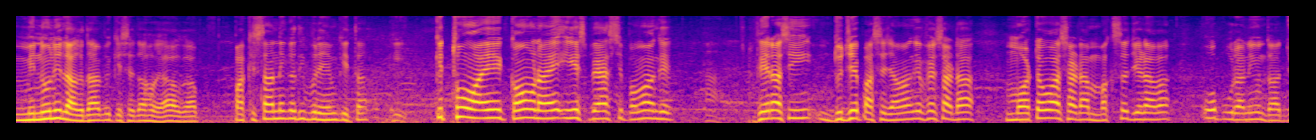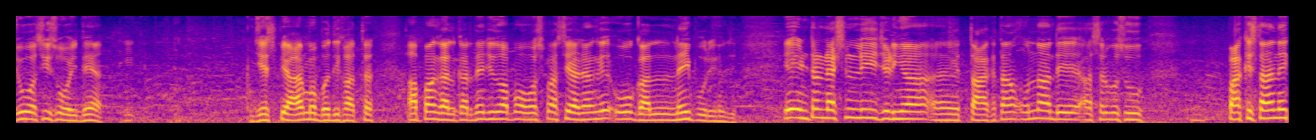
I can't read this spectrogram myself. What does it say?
ਮੈਨੂੰ ਨਹੀਂ ਲੱਗਦਾ ਵੀ ਕਿਸੇ ਦਾ ਹੋਇਆ ਹੋਗਾ। ਪਾਕਿਸਤਾਨ ਨੇ ਕਦੀ ਬਲੇਮ ਕੀਤਾ। ਕਿੱਥੋਂ ਆਏ ਕੌਣ ਆਏ ਇਸ ਬਹਿਸ 'ਚ ਪਵਾਂਗੇ। ਫਿਰ ਅਸੀਂ ਦੂਜੇ ਪਾਸੇ ਜਾਵਾਂਗੇ। ਫਿਰ ਸਾਡਾ ਮੋਟੋ ਆ ਸਾਡਾ ਮਕਸਦ ਜਿਹੜਾ ਵਾ ਉਹ ਪੂਰਾ ਨਹੀਂ ਹੁੰਦਾ ਜੋ ਅਸੀਂ ਸੋਚਦੇ ਠੀਕ ਹੈ। ਜਿਸ ਪਿਆਰ ਮੁਹੱਬਤ ਦੀ ਖਾਤਰ ਆਪਾਂ ਗੱਲ ਕਰਦੇ ਹਾਂ, ਜਦੋਂ ਆਪਾਂ ਉਸ ਪਾਸੇ ਆ ਜਾਾਂਗੇ, ਉਹ ਗੱਲ ਨਹੀਂ ਪੂਰੀ ਹੁੰਦੀ। ਇਹ ਇੰਟਰਨੈਸ਼ਨਲੀ ਜਿਹੜੀਆਂ ਤਾਕਤਾਂ, ਉਹਨਾਂ ਦੇ ਅਸਰ ਵਸੂ। ਪਾਕਿਸਤਾਨ ਨੇ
